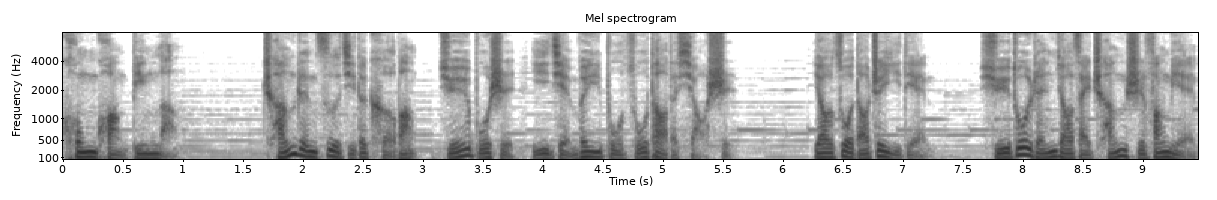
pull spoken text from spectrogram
空旷冰冷。承认自己的渴望绝不是一件微不足道的小事，要做到这一点，许多人要在诚实方面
